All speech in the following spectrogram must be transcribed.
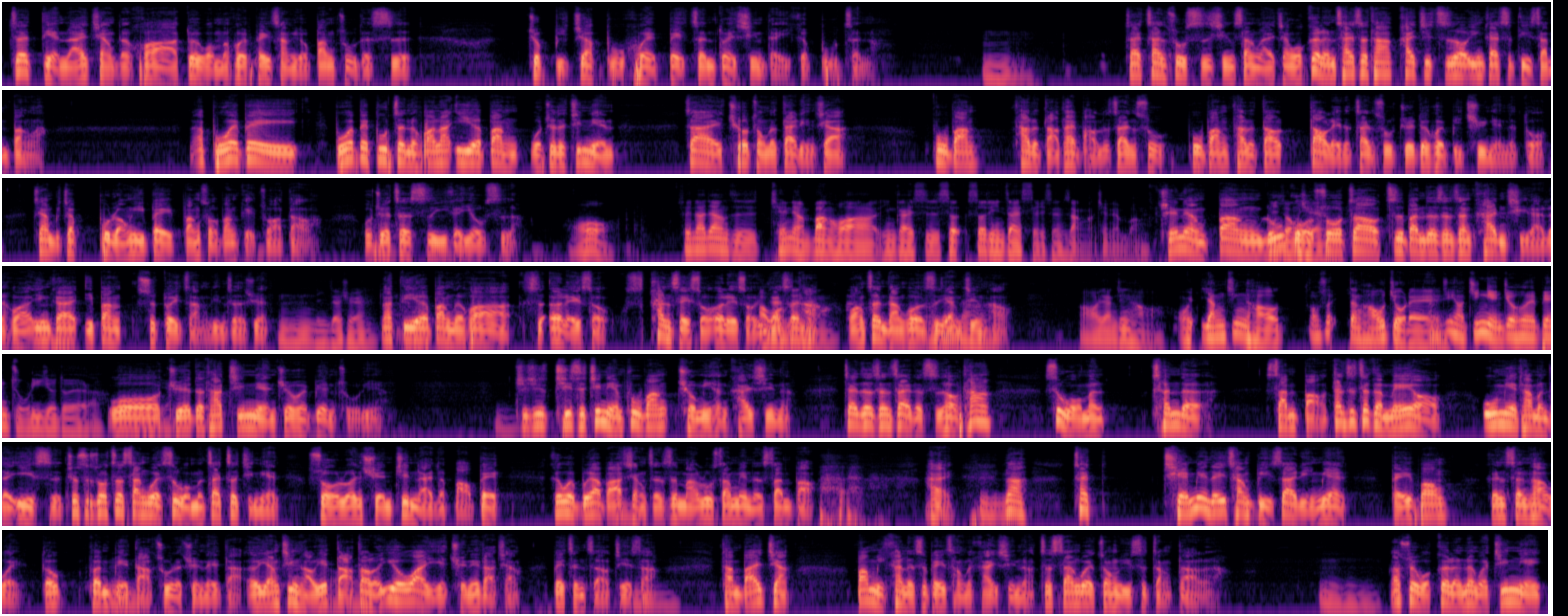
这点来讲的话，对我们会非常有帮助的是，就比较不会被针对性的一个布阵了。嗯，在战术实行上来讲，我个人猜测他开机之后应该是第三棒了。那不会被不会被布阵的话，那一二棒，我觉得今年在邱总的带领下，布邦他的打带跑的战术，布邦他的盗盗垒的战术，绝对会比去年的多，这样比较不容易被防守方给抓到啊。我觉得这是一个优势啊。哦，所以那这样子前两棒的话，应该是设设定在谁身上啊？前两棒，前两棒如果说照自办热身上看起来的话，应该一棒是队长林哲轩，嗯，林哲轩，那第二棒的话是二垒手，看谁守二垒手应该是他王正堂，王振堂或者是杨敬豪。哦，杨敬豪，我杨敬豪哦，所以等好久嘞杨，金好今年就会变主力就对了。我觉得他今年就会变主力。其实，其实今年富邦球迷很开心呢，在热身赛的时候，他是我们称的三宝，但是这个没有污蔑他们的意思，就是说这三位是我们在这几年首轮选进来的宝贝，各位不要把它想成是马路上面的三宝。嗨，那在前面的一场比赛里面，裴峰跟申浩伟都分别打出了全垒打，而杨敬豪也打到了右外野全垒打墙，被陈子豪接杀。坦白讲，邦米看的是非常的开心啊，这三位终于是长大了。嗯嗯，那所以我个人认为，今年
